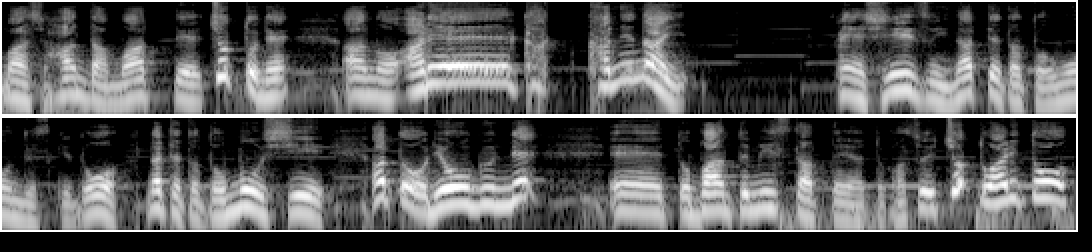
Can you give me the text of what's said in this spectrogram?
まあ、判断もあって、ちょっとね、あのあれかねないえシリーズになってたと思うんですけど、なってたと思うし、あと両軍ね、えっ、ー、と、バントミスだったりだとか、そういうちょっと割と、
